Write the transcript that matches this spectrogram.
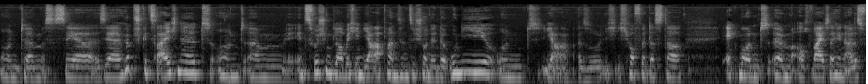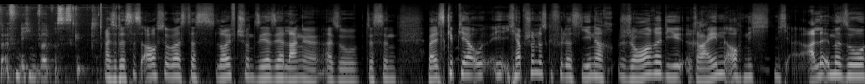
Und ähm, es ist sehr, sehr hübsch gezeichnet. Und ähm, inzwischen, glaube ich, in Japan sind sie schon in der Uni. Und ja, also ich, ich hoffe, dass da Egmont ähm, auch weiterhin alles veröffentlichen wird, was es gibt. Also das ist auch sowas, das läuft schon sehr, sehr lange. Also das sind, weil es gibt ja, ich habe schon das Gefühl, dass je nach Genre die Reihen auch nicht, nicht alle immer so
